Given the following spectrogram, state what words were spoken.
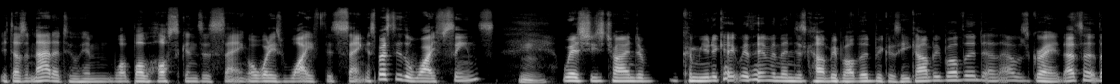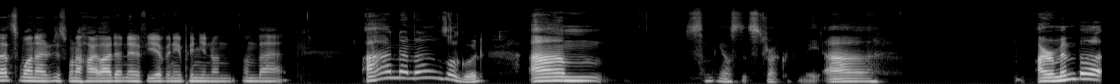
it doesn't matter to him what Bob Hoskins is saying or what his wife is saying, especially the wife scenes Mm. where she's trying to communicate with him and then just can't be bothered because he can't be bothered. And that was great. That's a that's one I just want to highlight. I don't know if you have any opinion on on that. Ah, no, no, it was all good. Um, something else that struck with me. Uh, I remember,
